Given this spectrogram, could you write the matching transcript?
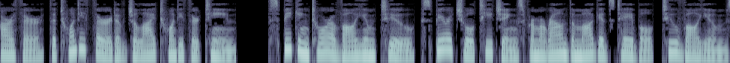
Arthur. The 23rd of July 2013. Speaking Torah Volume 2, Spiritual Teachings from Around the Maggid's Table, 2 volumes.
